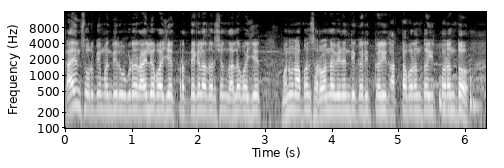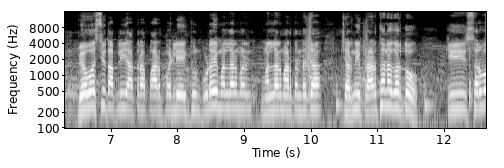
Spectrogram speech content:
कायमस्वरूपी मंदिर उघडं राहिलं पाहिजेत प्रत्येकाला दर्शन झालं पाहिजेत. म्हणून आपण सर्वांना विनंती करीत करीत आत्तापर्यंत इथपर्यंत व्यवस्थित आपली यात्रा पार पडली आहे. इथून पुढेही मल्हार मार मल्हार मार्तंडाच्या चरणी प्रार्थना करतो की सर्व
